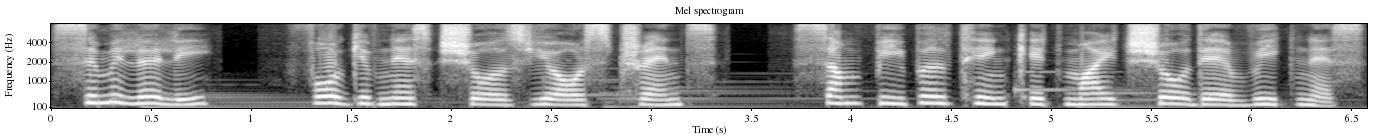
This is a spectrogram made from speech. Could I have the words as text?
Similarly, forgiveness shows your strengths. Some people think it might show their weakness.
